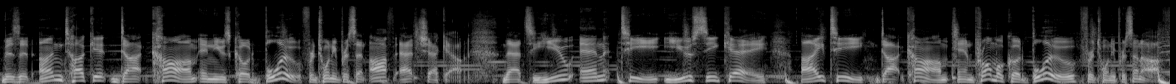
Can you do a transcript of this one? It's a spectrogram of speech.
Visit untuckit.com and use code BLUE for 20% off at checkout. That's U N T U C K I T.com and promo code BLUE for 20% off.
